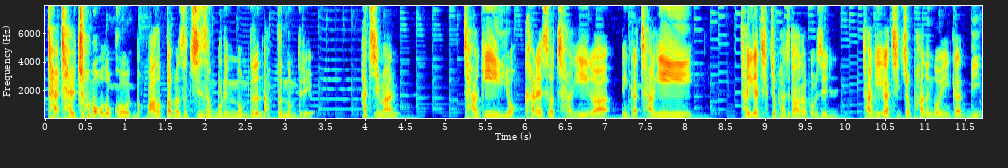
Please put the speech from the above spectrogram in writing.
잘 잘 처먹어 놓고 맛없다면서 진상 부리는 놈들은 나쁜 놈들이에요. 하지만 자기 역할에서 자기가 그러니까 자기 자기가 직접 하지도 않을 거면서 일- 자기가 직접 하는 거 그러니까 니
